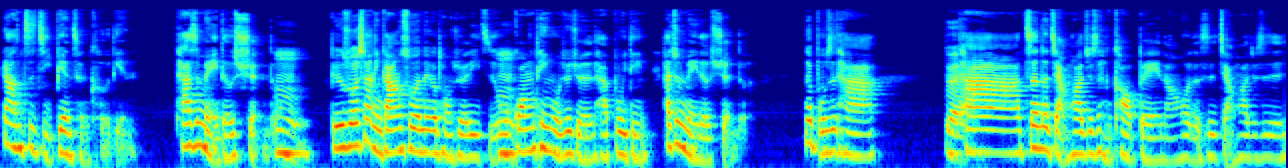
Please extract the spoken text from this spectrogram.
让自己变成可怜，他是没得选的。嗯比如说像你刚刚说的那个同学例子，嗯我光听我就觉得他不一定，他就是没得选的。那不是他，对啊他真的讲话就是很靠背，然后或者是讲话就是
